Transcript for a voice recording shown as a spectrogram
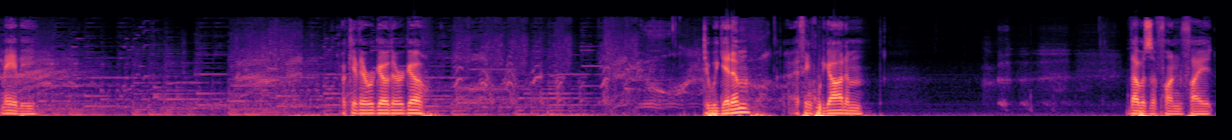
Maybe. Okay, there we go, there we go. Did we get him? I think we got him. That was a fun fight.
